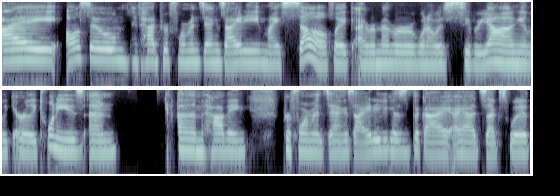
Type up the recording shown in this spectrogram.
I also have had performance anxiety myself. Like I remember when I was super young, like early 20s, and um having performance anxiety because the guy I had sex with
